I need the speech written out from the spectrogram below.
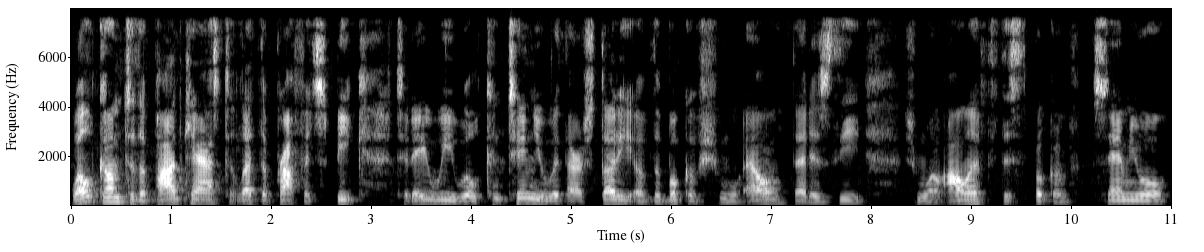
Welcome to the podcast Let the Prophet Speak. Today we will continue with our study of the book of Shmuel, that is the Shmuel Aleph, this book of Samuel,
